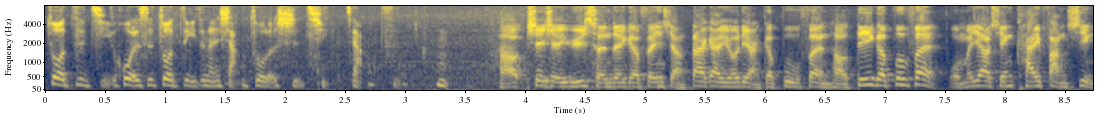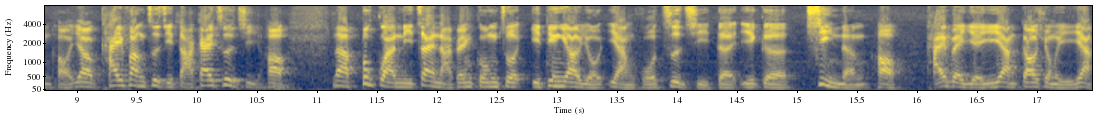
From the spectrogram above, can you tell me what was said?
做自己，或者是做自己真的想做的事情，这样子，嗯。好，谢谢于晨的一个分享，大概有两个部分哈。第一个部分，我们要先开放性哈，要开放自己，打开自己哈。那不管你在哪边工作，一定要有养活自己的一个技能哈。台北也一样，高雄也一样，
